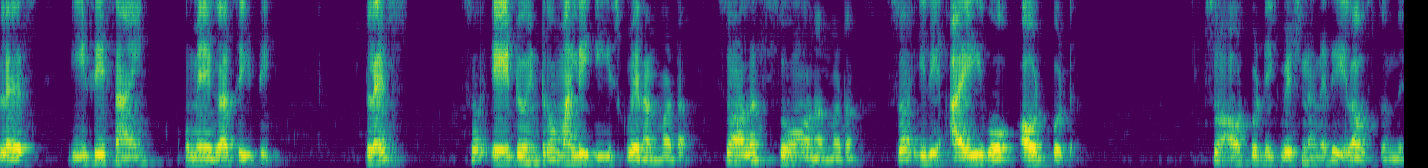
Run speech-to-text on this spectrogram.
plus EC sine omega CT plus so A two into మళ్ళీ ఈ స్క్వేర్ అనమాట సో అలా సో ఆన్ అనమాట సో ఇది IO output so output equation అనేది ఇలా వస్తుంది.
